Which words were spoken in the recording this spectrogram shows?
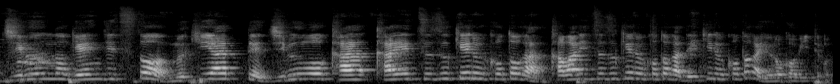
自分の現実と向き合って自分をか変え続けることが変わり続けることができることが喜びってこと。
